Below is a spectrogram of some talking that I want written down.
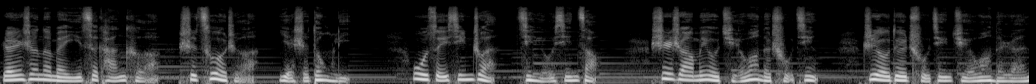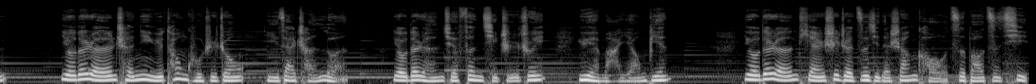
人生的每一次坎坷是挫折，也是动力。物随心转，境由心造。世上没有绝望的处境。只有对处境绝望的人，有的人沉溺于痛苦之中，一再沉沦；有的人却奋起直追，跃马扬鞭；有的人舔舐着自己的伤口，自暴自弃；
